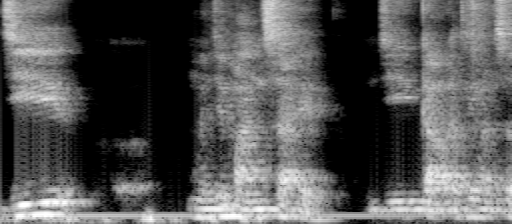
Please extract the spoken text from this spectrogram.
जी म्हणजे माणसं आहेत जी गावातली माणसं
